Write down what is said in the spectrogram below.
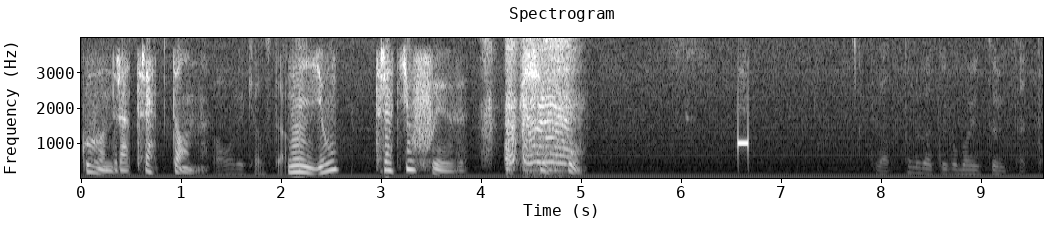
2013. Ja, det kan stämma. 9, 37 och 22. 13 vet du går man ju inte ut vet.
